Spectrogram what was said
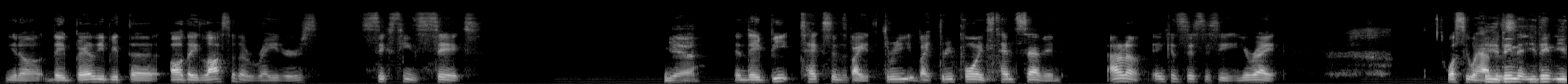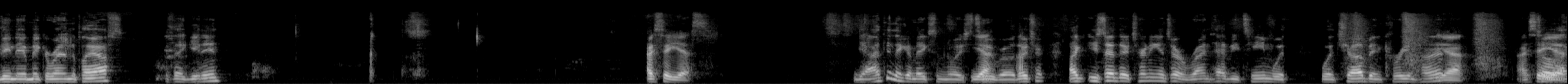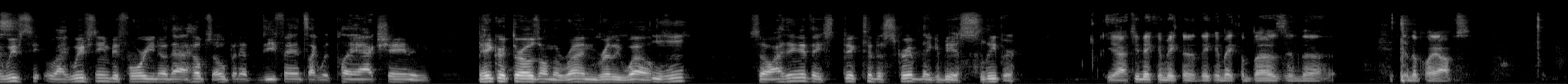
You know, they barely beat the. Oh, they lost to the Raiders, 16-6. Yeah, and they beat Texans by three by three points, 10-7. I don't know inconsistency. You're right. We'll see what happens. you think that you think you think they make a run in the playoffs if they get in? I say yes. Yeah, I think they can make some noise too, bro. They're tur- like you said, they're turning into a run heavy team with with Chubb and Kareem Hunt. Yeah, I say So yes. like we've seen, like we've seen before, you know that helps open up defense, like with play action and Baker throws on the run really well. hmm So I think if they stick to the script, they could be a sleeper. Yeah, I think they can make a they can make a buzz in the in the playoffs.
